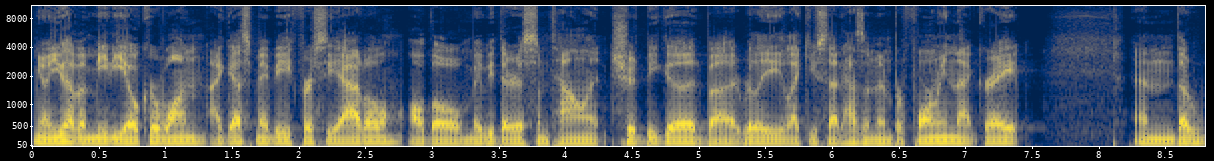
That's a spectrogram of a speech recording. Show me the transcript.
you know you have a mediocre one i guess maybe for seattle although maybe there is some talent should be good but really like you said hasn't been performing that great and the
